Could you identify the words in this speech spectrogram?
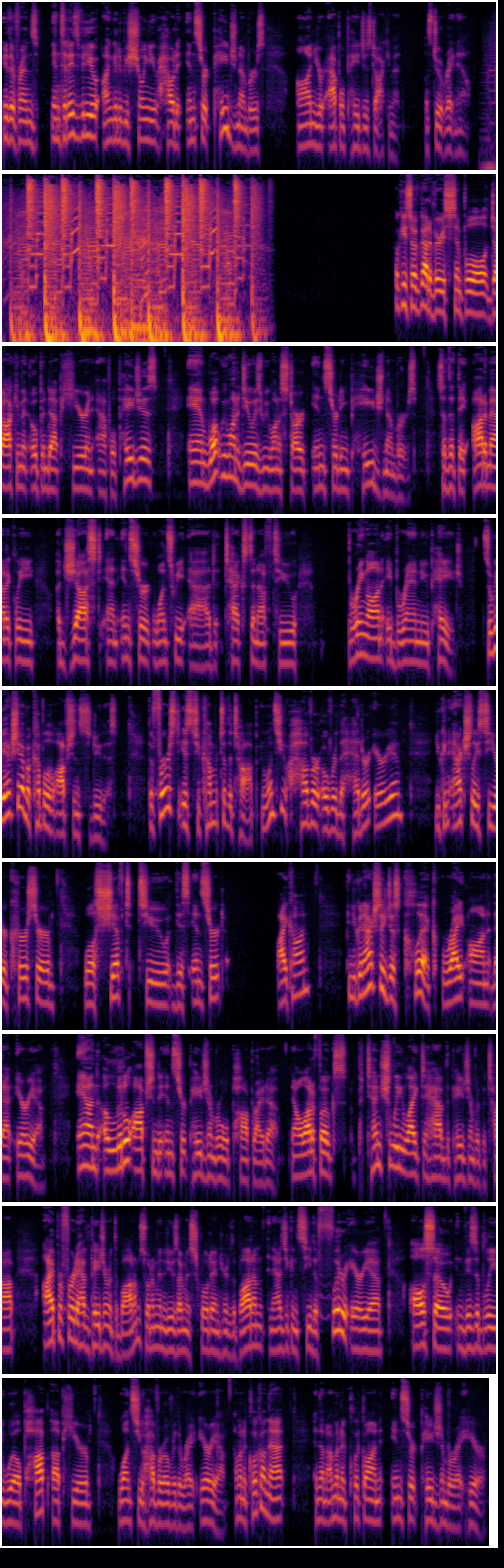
Hey there friends, in today's video I'm going to be showing you how to insert page numbers on your Apple Pages document. Let's do it right now. Okay, so I've got a very simple document opened up here in Apple Pages and what we want to do is we want to start inserting page numbers so that they automatically adjust and insert once we add text enough to bring on a brand new page. So we actually have a couple of options to do this. The first is to come to the top, and once you hover over the header area, you can actually see your cursor will shift to this insert icon, and you can actually just click right on that area. And a little option to insert page number will pop right up. Now, a lot of folks potentially like to have the page number at the top. I prefer to have the page number at the bottom. So what I'm going to do is I'm going to scroll down here to the bottom, and as you can see, the footer area also invisibly will pop up here once you hover over the right area. I'm going to click on that and then I'm going to click on insert page number right here.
